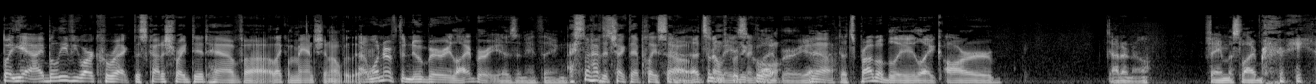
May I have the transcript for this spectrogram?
But yeah, I believe you are correct. The Scottish Rite did have uh, like a mansion over there. I wonder if the Newberry Library has anything. I still have to check that place Yeah, out. that's an Sounds amazing cool. library. Yeah. that's probably like our, I don't know, famous library.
